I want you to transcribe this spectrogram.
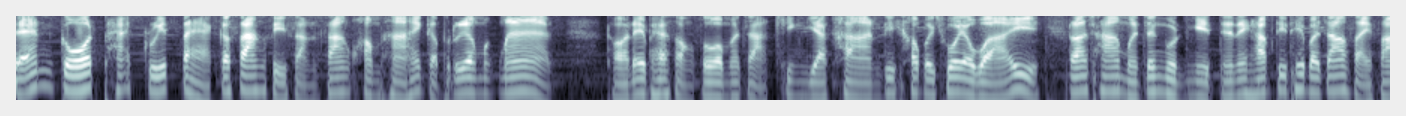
จนโกดแพ็กกริดแตกก็สร้างสีสันสร้างความฮาให้กับเรื่องมากๆ ทอได้แพ้ 2 ตัวมาจากคิงยาคารที่เข้าไปช่วยเอาไว้ ราชาเหมือนจะหงุดหงิดนะครับที่เทพเจ้าสายฟ้า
